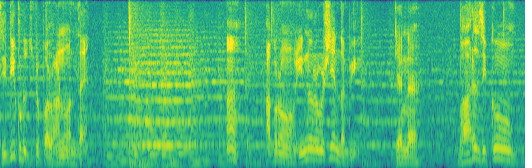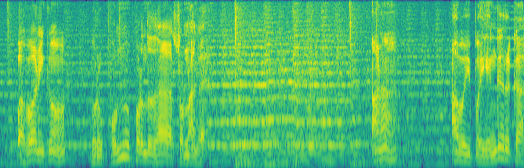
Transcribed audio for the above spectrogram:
திதி கொடுத்துட்டு போகலான்னு வந்தேன். ஆ அப்புறம் இன்னொரு விஷயம் தம்பி. என்ன? பாரதிக்கும் பவானிக்கும் ஒரு பொண்ணு பிறந்ததா சொன்னாங்க. ஆனா அவ இப்ப எங்க இருக்கா?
